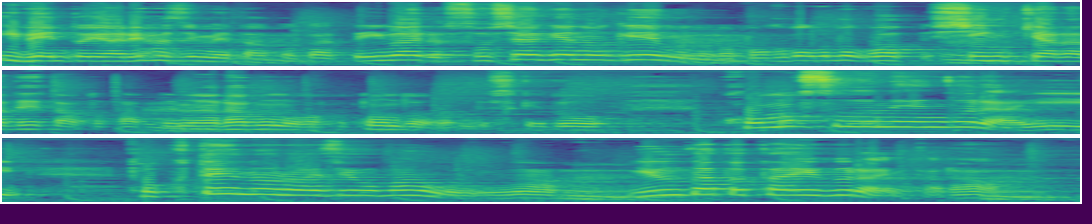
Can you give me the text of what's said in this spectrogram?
イベントやり始めたとかって、いわゆるソシャゲのゲームのがボコボコボコって新キャラ出たとかって並ぶのがほとんどなんですけど、この数年ぐらい、特定のラジオ番組がうん。夕方帯ぐらいからうん、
